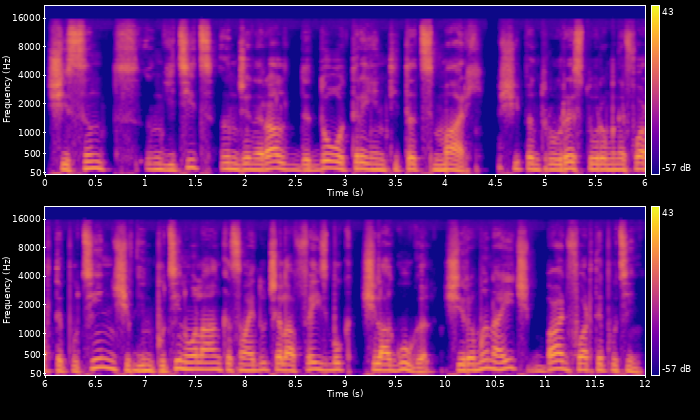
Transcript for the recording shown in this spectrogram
și sunt înghițiți în general de două, trei entități mari și pentru restul rămâne foarte puțin și din puținul ăla încă se mai duce la Facebook și la Google și rămân aici bani foarte puțini.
